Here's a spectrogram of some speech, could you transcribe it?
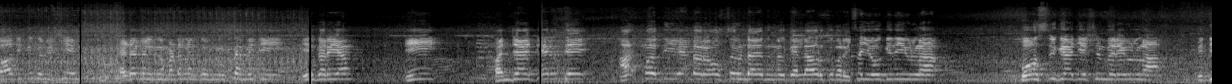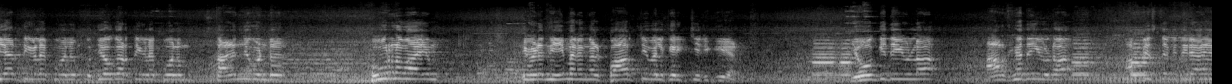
ബാധിക്കുന്ന വിഷയം കമ്മിറ്റി ഈ അറിയാം. യോഗ്യതയുള്ള പോസ്റ്റ് ഗ്രാജുവേഷൻ വരെയുള്ള വിദ്യാർത്ഥികളെ പോലും ഉദ്യോഗാർത്ഥികളെ പോലും തഴഞ്ഞുകൊണ്ട് പൂർണമായും ഇവിടെ നിയമനങ്ങൾ പാർട്ടിവൽക്കരിച്ചിരിക്കുകയാണ്. യോഗ്യതയുള്ള അർഹതയുള്ള അഭ്യസ്തവിധരായ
